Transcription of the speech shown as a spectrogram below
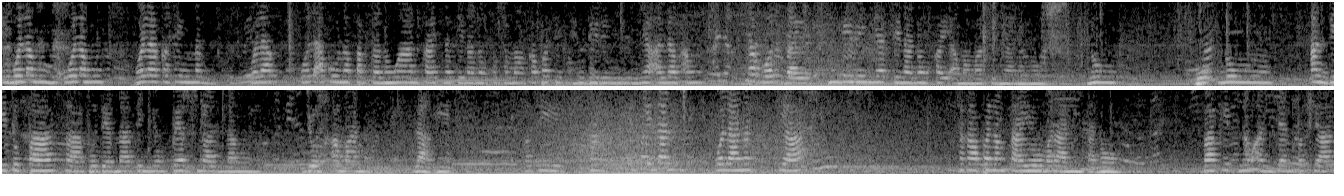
Eh walang walang wala kasing nag wala wala akong napagtanungan kahit na tinanong ko sa mga kapatid, hindi rin niya alam ang sagot dahil hindi rin niya tinanong kay Ama Martiniano nung nung nung andito pa sa poder natin yung personal ng Diyos Ama na langit. Kasi ka- kung kailan wala na siya, saka pa lang tayo maraming tanong. Bakit nung andyan pa siya,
